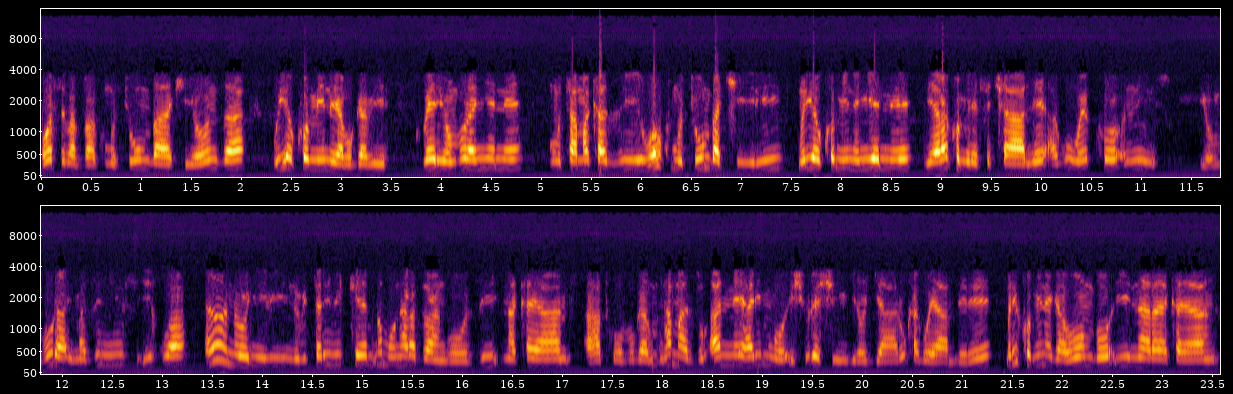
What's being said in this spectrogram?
bose bava ku mutumba kiyonza w'iyo komine ya bugabire kubera iyo mvura nyene umutamakazi wo ku mutumba kiri muri iyo komine nyene yarakomeretse cyane aguweko n'inzu iyo mvura imaze iminsi igwa nononye ibintu bitari bike no mu ntara za ngozi na kayanza aha twavuga nk'amazu ane harimo ishure shingiro rya rukago ya mbere muri komine gahombo y'intara ya kayanza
